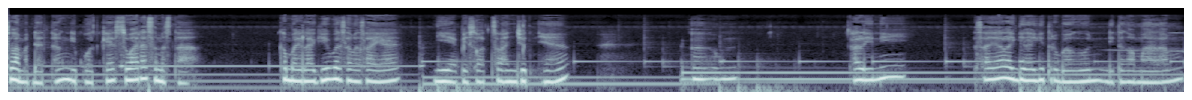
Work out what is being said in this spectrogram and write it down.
Selamat datang di podcast Suara Semesta. Kembali lagi bersama saya di episode selanjutnya. Um, kali ini saya lagi-lagi terbangun di tengah malam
